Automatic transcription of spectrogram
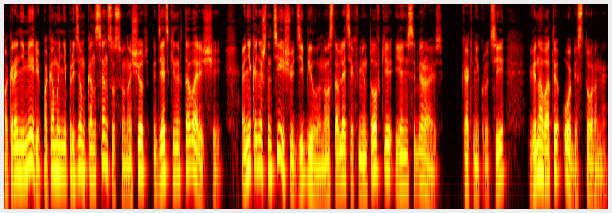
По крайней мере, пока мы не придем к консенсусу насчет дядькиных товарищей. Они, конечно, те еще дебилы, но оставлять их в ментовке я не собираюсь. Как ни крути, виноваты обе стороны.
